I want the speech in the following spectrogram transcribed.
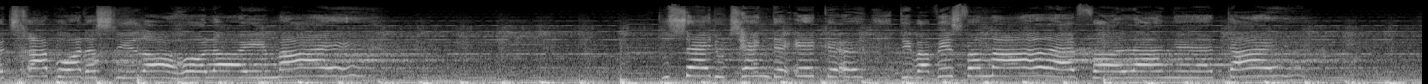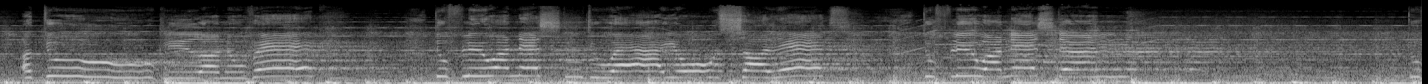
et træbord, der slider huller i mig. Du sagde, du tænkte ikke Det var vist for meget at forlange af dig. Og du glider nu væk. Du flyver næsten, du er jo så let. Du flyver næsten. Du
